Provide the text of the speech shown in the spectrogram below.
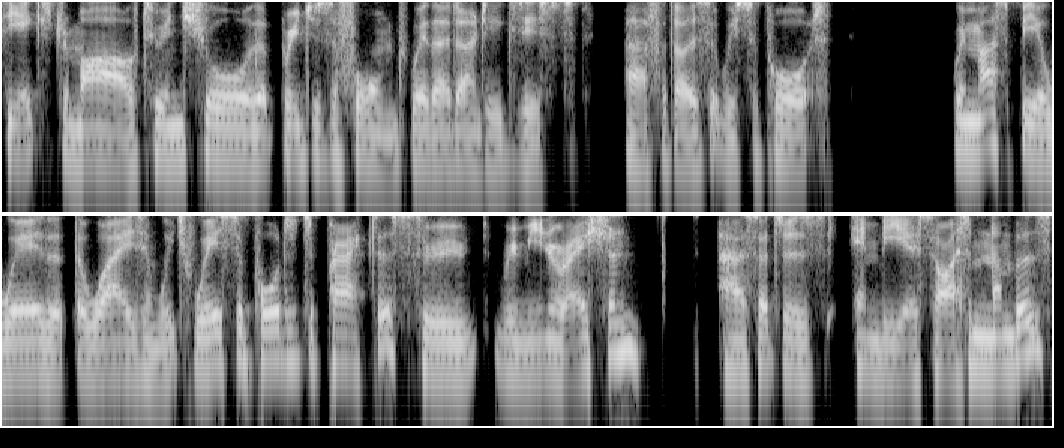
the extra mile to ensure that bridges are formed where they don't exist uh, for those that we support. We must be aware that the ways in which we're supported to practice through remuneration, uh, such as MBS item numbers,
